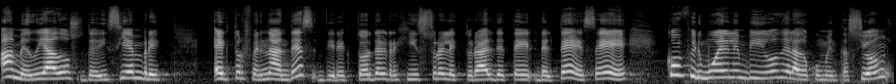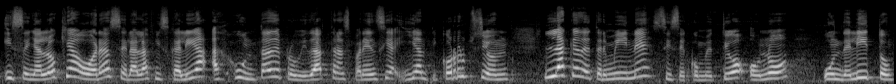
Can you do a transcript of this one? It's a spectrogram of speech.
a mediados de diciembre. Héctor Fernández, director del registro electoral del TSE, confirmó el envío de la documentación y señaló que ahora será la Fiscalía Adjunta de Probidad, Transparencia y Anticorrupción la que determine si se cometió o no un delito.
